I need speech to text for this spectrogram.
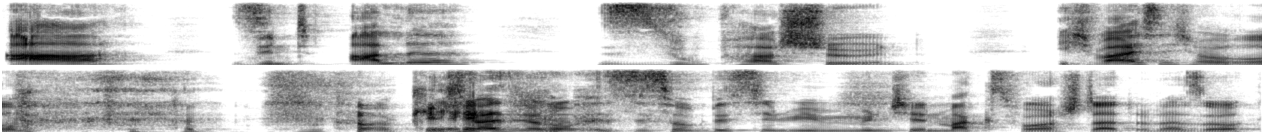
A, sind alle super schön. Ich weiß nicht warum. okay. Ich weiß nicht warum. Es ist so ein bisschen wie München Max Vorstadt oder so.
